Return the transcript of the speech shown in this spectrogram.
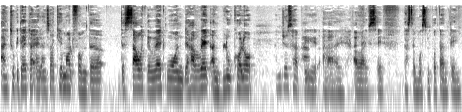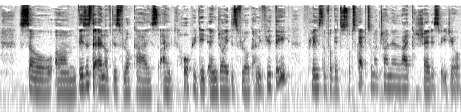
i took delta airline so i came out from the the south the red one they have red and blue color i'm just happy i arrived safe. That's the most important thing. So um, this is the end of this vlog guys. I hope you did enjoy this vlog. And if you did please don't forget to subscribe to my channel like and share this video.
